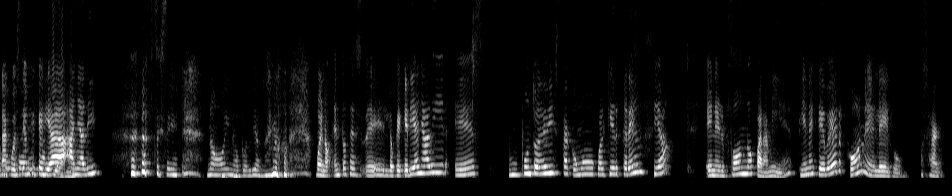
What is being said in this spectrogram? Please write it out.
la cuestión que quería añadir... sí, sí, no, hoy no, por Dios. Bueno, entonces eh, lo que quería añadir es un punto de vista como cualquier creencia, en el fondo, para mí, ¿eh? tiene que ver con el ego. O sea,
